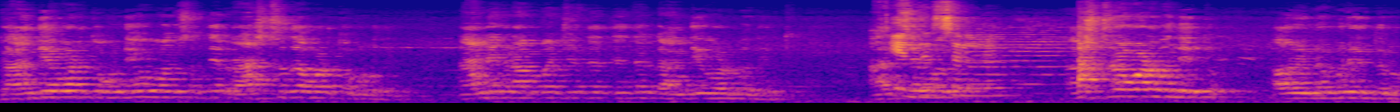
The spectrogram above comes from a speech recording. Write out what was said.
ಗಾಂಧಿ ಅವಾರ್ಡ್ ತೊಗೊಂಡೇವು ಒಂದು ಸರ್ತಿ ರಾಷ್ಟ್ರದ ಅವಾರ್ಡ್ ತಗೊಂಡಿದ್ವಿ. ನಾನೇ ಗ್ರಾಮ ಪಂಚಾಯತ್ ಗಾಂಧಿ ಅವಾರ್ಡ್ ಬಂದಿತ್ತು. ರಾಷ್ಟ್ರ ಅವಾರ್ಡ್ ಬಂದಿತ್ತು. ಅವ್ರು ಇನ್ನೊಬ್ರು ಇದ್ರು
